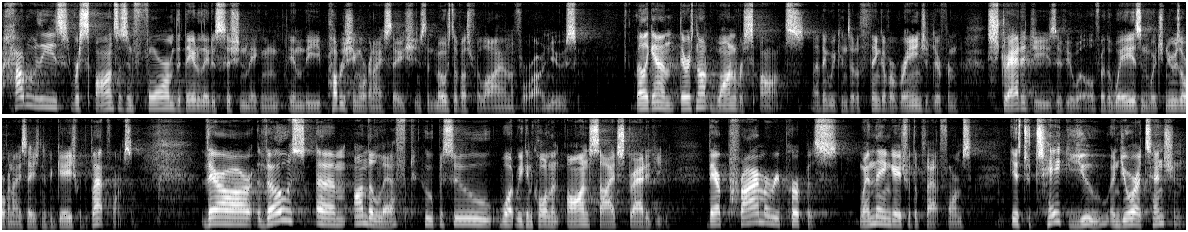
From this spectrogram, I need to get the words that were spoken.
How do these responses inform the day-to-day -day decision making in the publishing organizations that most of us rely on for our news? Well, again, there is not one response. I think we can sort of think of a range of different strategies, if you will, for the ways in which news organizations have engaged with the platforms. There are those um, on the left who pursue what we can call an on-site strategy. Their primary purpose when they engage with the platforms is to take you and your attention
